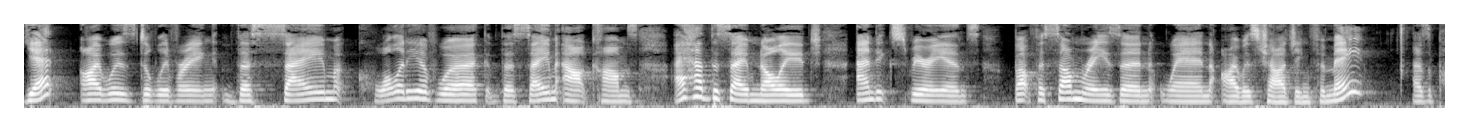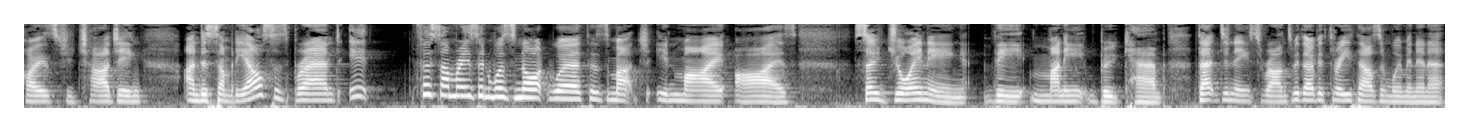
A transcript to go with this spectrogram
Yet I was delivering the same quality of work, the same outcomes. I had the same knowledge and experience but for some reason, when I was charging for me, as opposed to charging under somebody else's brand, it for some reason was not worth as much in my eyes. So joining the money boot camp that Denise runs with over 3,000 women in it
